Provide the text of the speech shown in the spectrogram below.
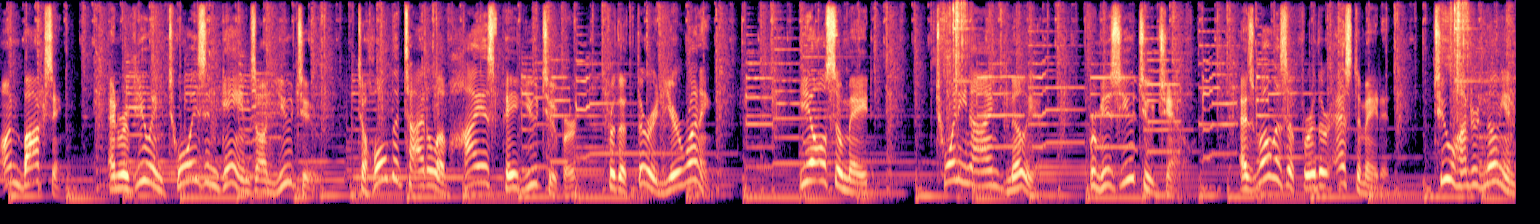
unboxing and reviewing toys and games on YouTube to hold the title of highest paid YouTuber for the third year running. He also made 29 million from his YouTube channel, as well as a further estimated $200 million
